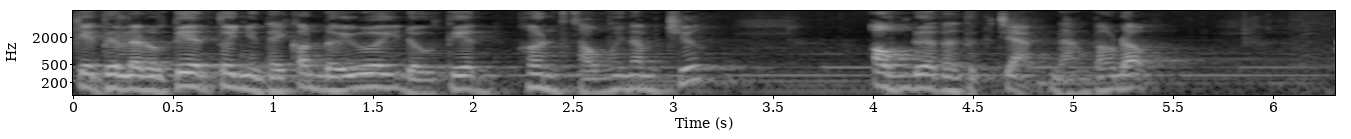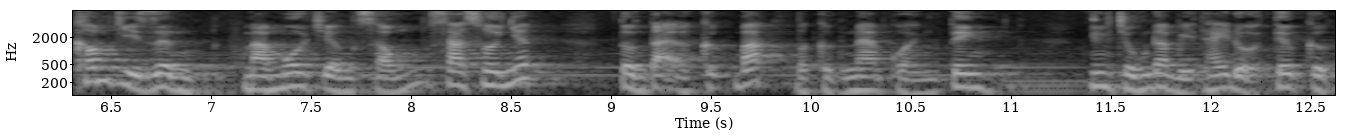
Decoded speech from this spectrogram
Kể từ lần đầu tiên tôi nhìn thấy con đới ươi đầu tiên hơn 60 năm trước. Ông đưa ra thực trạng đáng báo động. Không chỉ rừng mà môi trường sống xa xôi nhất tồn tại ở cực Bắc và cực Nam của hành tinh, nhưng chúng đang bị thay đổi tiêu cực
